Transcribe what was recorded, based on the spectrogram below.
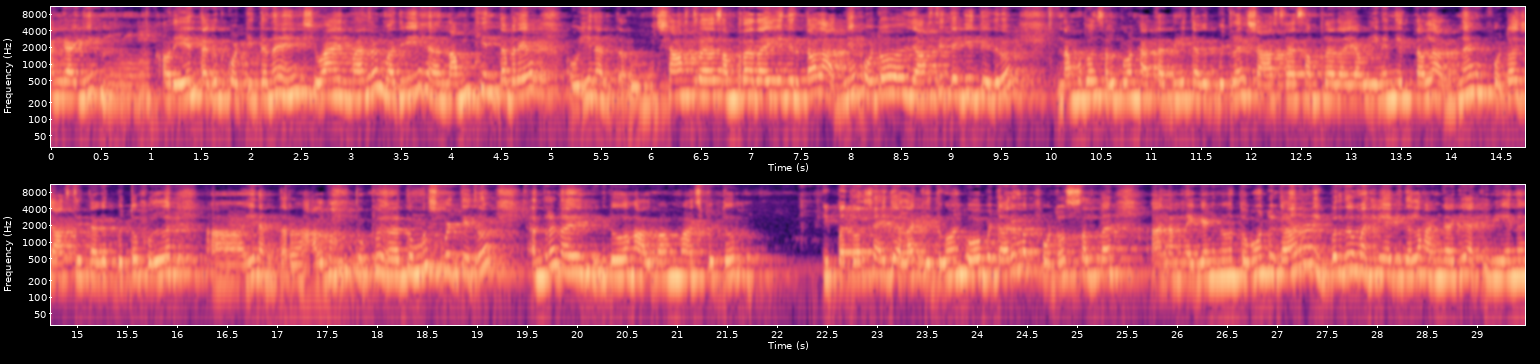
ಹಂಗಾಗಿ ಅವ್ರು ಏನು ತೆಗೆದು ಕೊಟ್ಟಿದ್ದಾನೆ ಶಿವ ಏನು ಅಂದ್ರೆ ಮದ್ವೆ ನಮ್ಗಿಂತ ಬರೇ ಅವು ಏನಂತಾರೆ, ಶಾಸ್ತ್ರ, ಸಂಪ್ರದಾಯ ಏನಿರ್ತಾವಲ್ಲ ಅದನ್ನೇ ಫೋಟೋ ಜಾಸ್ತಿ ತೆಗೀತಿದ್ರು. ನಮ್ಮದೊಂದು ಸ್ವಲ್ಪ ಒಂದು ಹತ್ತು ಹದಿನೈದು ತೆಗೆದುಬಿಟ್ರೆ ಶಾಸ್ತ್ರ, ಸಂಪ್ರದಾಯ ಅವು ಏನೇನು ಇರ್ತಾವಲ್ಲ ಅದನ್ನೇ ಫೋಟೋ ಜಾಸ್ತಿ ತೆಗೆದುಬಿಟ್ಟು ಫುಲ್ ಏನಂತಾರೆ ಆಲ್ಬಮ್ ತುಪ್ಪ ತುಂಬಿಸ್ಬಿಟ್ಟಿದ್ರು ಅಂದ್ರೆ ನಾ ಇದು ಆಲ್ಬಮ್ ಮಾಡಿಸ್ಬಿಟ್ಟು ಇಪ್ಪತ್ತು ವರ್ಷ ಆಯಿತು ಎಲ್ಲ ಕಿತ್ಕೊಂಡು ಹೋಗ್ಬಿಟ್ಟಾರೆ ಮತ್ತು ಫೋಟೋಸ್ ಸ್ವಲ್ಪ ನಮ್ಮ ನೆಗಣಿನೂ ತೊಗೊಂಡು ಈಗ ಇಬ್ಬರದು ಮದುವೆ ಆಗಿದ್ದಲ್ಲ, ಹಾಗಾಗಿ ಆಕೆಗೆ ಏನು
